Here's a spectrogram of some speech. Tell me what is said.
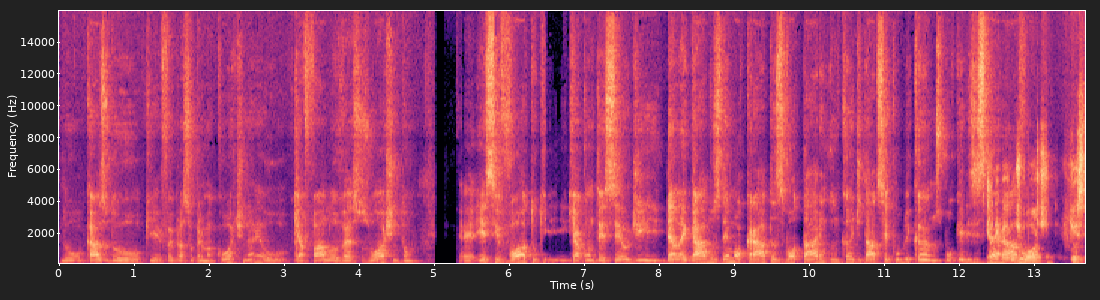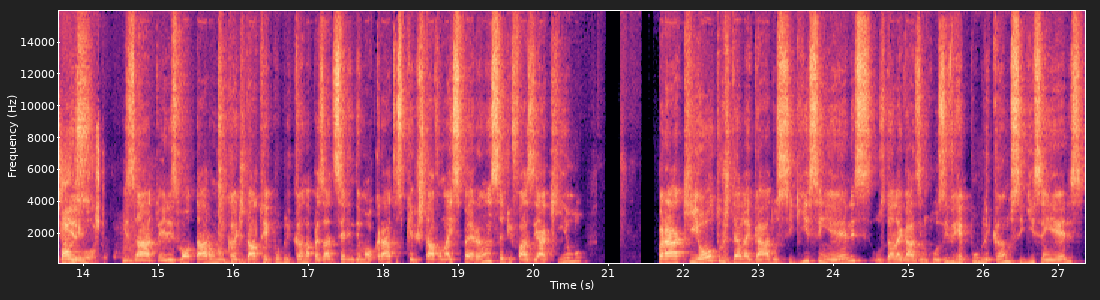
no caso do que foi para a Suprema Corte, né, o Chiafalo versus Washington, é, esse voto que, que aconteceu de delegados democratas votarem em candidatos republicanos, porque eles esperavam... Delegado de Washington, do estado isso, de Washington. Exato, eles votaram num candidato republicano, apesar de serem democratas, porque eles estavam na esperança de fazer aquilo para que outros delegados seguissem eles, os delegados, inclusive republicanos, seguissem eles,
